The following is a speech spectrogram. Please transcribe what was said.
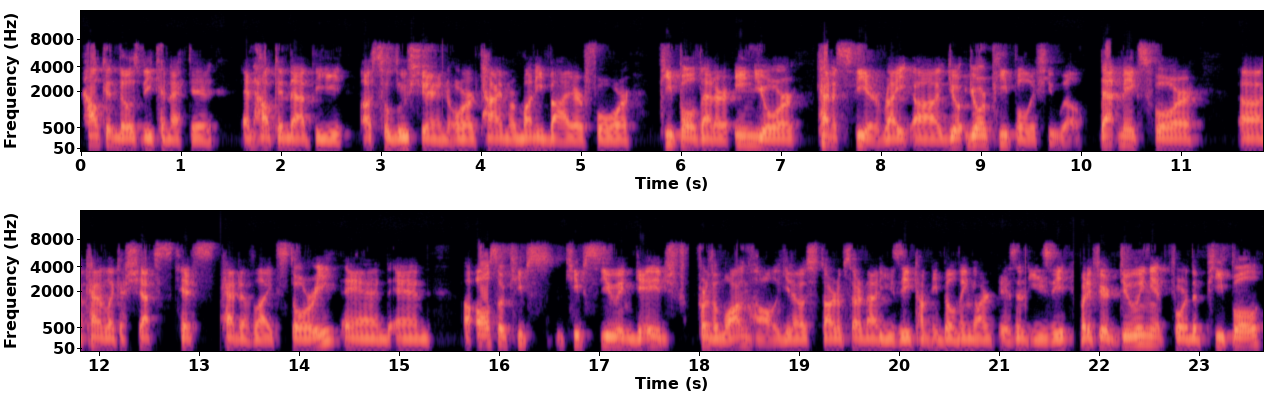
How can those be connected? And how can that be a solution or a time or money buyer for people that are in your kind of sphere, right? Uh, your your people, if you will. That makes for uh, kind of like a chef's kiss kind of like story, and and uh, also keeps keeps you engaged for the long haul. You know, startups are not easy. Company building aren't isn't easy. But if you're doing it for the people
